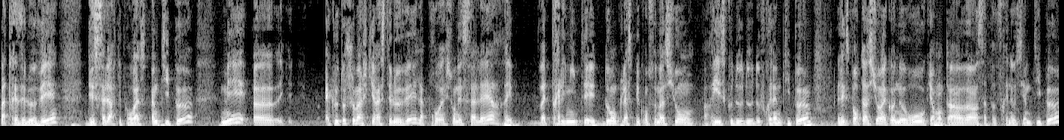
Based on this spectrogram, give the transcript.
pas très élevée, des salaires qui progressent un petit peu, mais avec le taux de chômage qui reste élevé, la progression des salaires va être très limitée. Donc l'aspect consommation risque de, freiner un petit peu. Les exportations avec un euro qui remonte à 1,20, ça peut freiner aussi un petit peu.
